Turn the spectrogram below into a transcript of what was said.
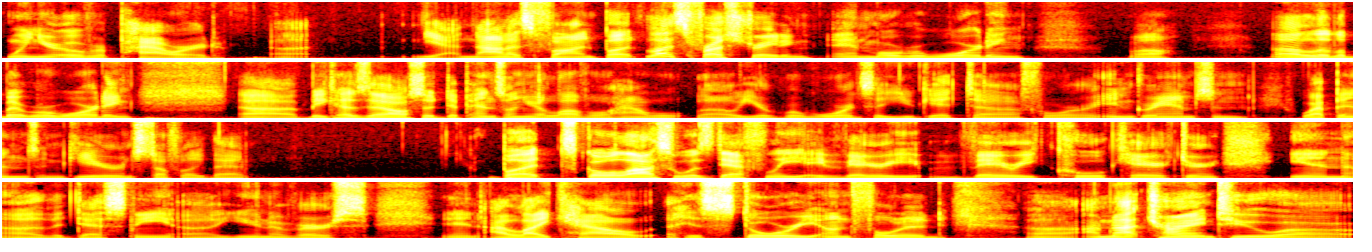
when you're overpowered. Yeah, not as fun, but less frustrating and more rewarding. Well, a little bit rewarding uh, because it also depends on your level, how uh, your rewards that you get uh, for engrams and weapons and gear and stuff like that. But Skolas was definitely a very, very cool character in uh, the Destiny uh, universe, and I like how his story unfolded. Uh, I'm not trying to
